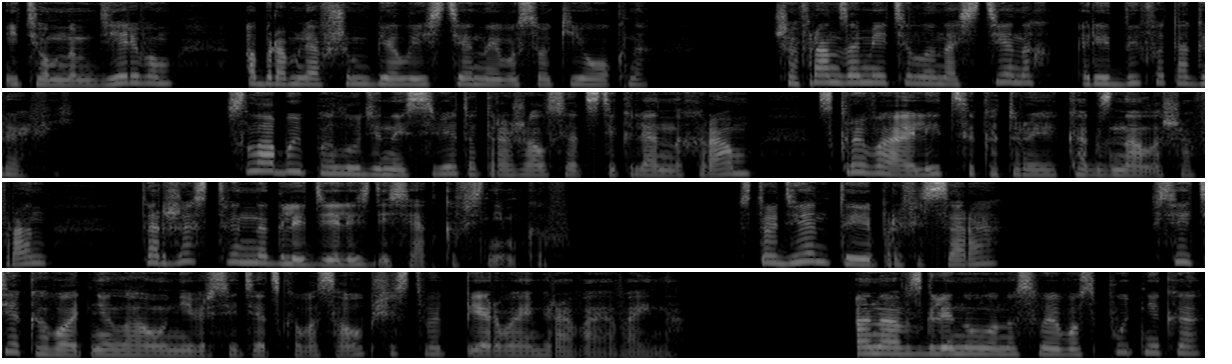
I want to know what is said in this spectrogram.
и темным деревом, обрамлявшим белые стены и высокие окна, Шафран заметила на стенах ряды фотографий. Слабый полуденный свет отражался от стеклянных рам, скрывая лица, которые, как знала Шафран, торжественно глядели с десятков снимков. Студенты и профессора — все те, кого отняла у университетского сообщества Первая мировая война. Она взглянула на своего спутника,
